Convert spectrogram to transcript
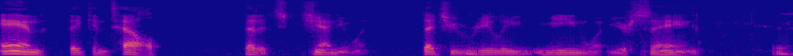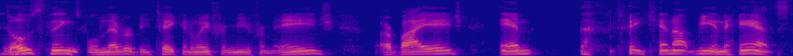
and they can tell that it's genuine, that you really mean what you're saying. Mhm. Those things will never be taken away from you from age or by age, and they cannot be enhanced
